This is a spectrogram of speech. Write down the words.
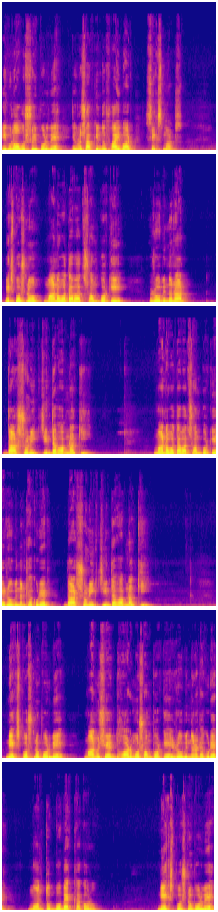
এগুলো অবশ্যই পড়বে। এগুলো সব কিন্তু five or six marks. Next প্রশ্ন, মানবতাবাদ সম্পর্কে রবীন্দ্রনাথ দার্শনিক চিন্তাভাবনা কী? মানবতাবাদ সম্পর্কে রবীন্দ্রনাথ ঠাকুরের দার্শনিক চিন্তাভাবনা কী? নেক্সট প্রশ্ন পড়বে, মানুষের ধর্ম সম্পর্কে রবীন্দ্রনাথ ঠাকুরের মন্তব্য ব্যাখ্যা করো। নেক্সট প্রশ্ন পড়বে,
